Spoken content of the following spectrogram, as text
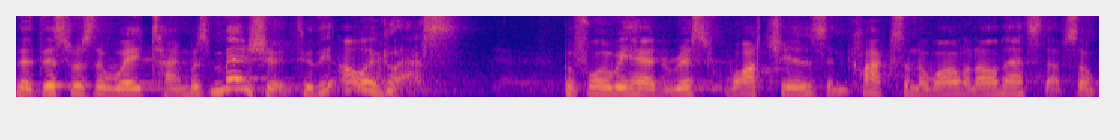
that this was the way time was measured through the hourglass before we had wrist watches and clocks on the wall and all that stuff. So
